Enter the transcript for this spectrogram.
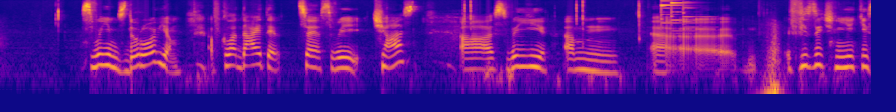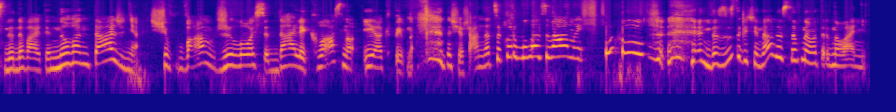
своїм здоров'ям, вкладайте це свій час, свої. ем, е, Фізичні якісь додавайте навантаження, щоб вам жилося далі класно і активно. Ну що ж, Анна Цикор була з вами. Уху! До зустрічі на наступному тренуванні.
